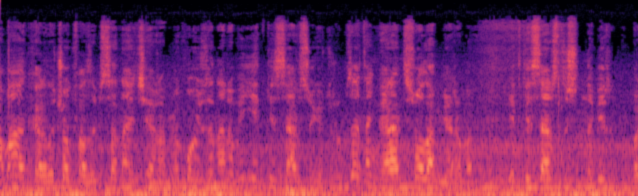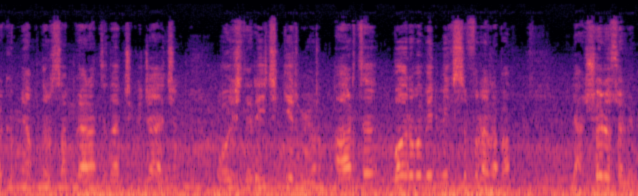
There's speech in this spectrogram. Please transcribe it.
Ama Ankara'da çok fazla bir sanayi çevrem yok. O yüzden arabayı yetkili servise götürüyorum. Zaten garantisi olan bir araba. Yetkili servis dışında bir bakım yaptırırsam garantiden çıkacağı için o işlere hiç girmiyorum. Artı bu araba benim ilk sıfır arabam. Ya şöyle söyleyeyim.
